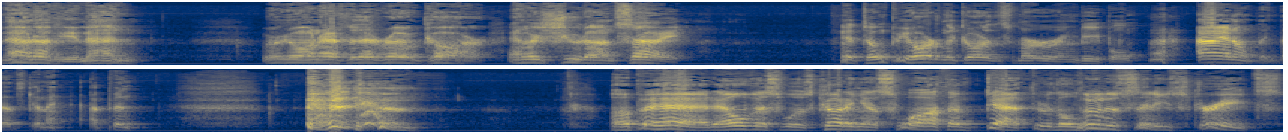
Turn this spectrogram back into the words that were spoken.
Mount up, you men. We're going after that road car, and we shoot on sight. Yeah, don't be hard on the car that's murdering people. I don't think that's going to happen. Up ahead, Elvis was cutting a swath of death through the Luna City streets.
